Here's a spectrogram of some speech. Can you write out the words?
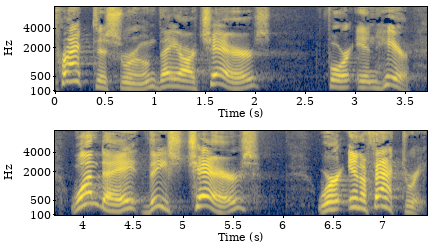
practice room. They are chairs for in here. One day, these chairs were in a factory.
